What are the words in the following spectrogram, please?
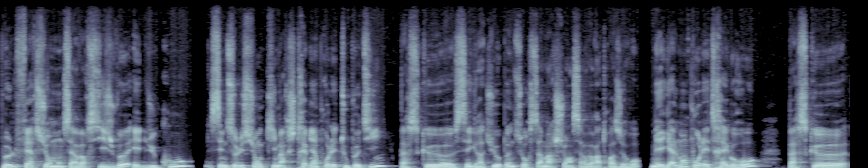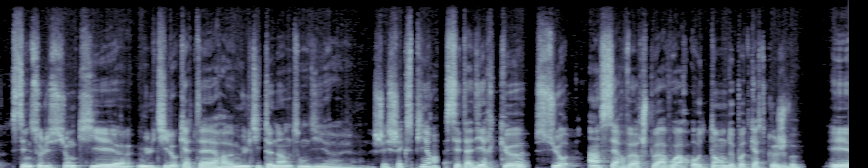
peux le faire sur mon serveur si je veux. Et du coup, c'est une solution qui marche très bien pour les tout petits parce que euh, c'est gratuit open source, ça marche sur un serveur à 3 euros. Mais également pour les très gros parce que c'est une solution qui est euh, multilocataire, euh, multi-tenant, on dit chez Shakespeare. C'est-à-dire que sur un serveur, je peux avoir autant de podcasts que je veux. Et,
